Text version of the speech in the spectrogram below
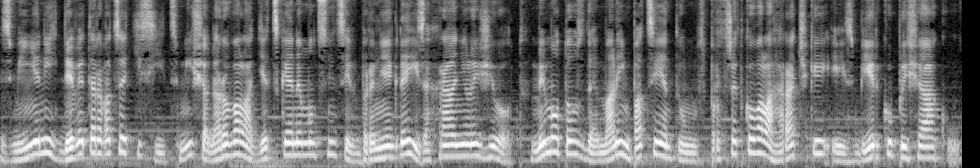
Zmíněných 29 tisíc Míša darovala dětské nemocnici v Brně, kde jí zachránili život. Mimo to zde malým pacientům zprostředkovala hračky i sbírku plišáků.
